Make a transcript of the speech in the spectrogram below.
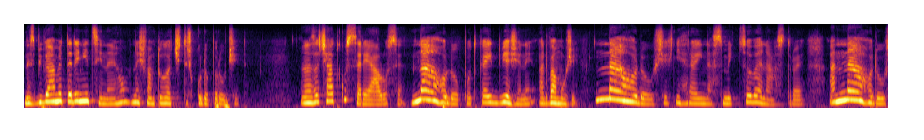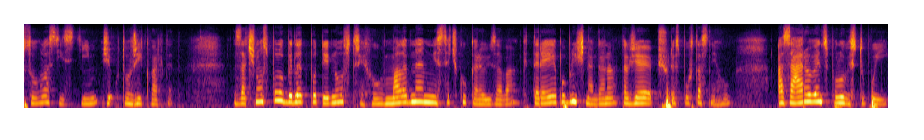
Nezbývá mi tedy nic jiného, než vám tuhle čtyřku doporučit. Na začátku seriálu se náhodou potkají dvě ženy a dva muži. Náhodou všichni hrají na smyčcové nástroje a náhodou souhlasí s tím, že utvoří kvartet. Začnou spolu bydlet pod jednou střechou v malebném městečku Karuizawa, které je poblíž Nagana, takže je všude spousta sněhu, a zároveň spolu vystupují.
